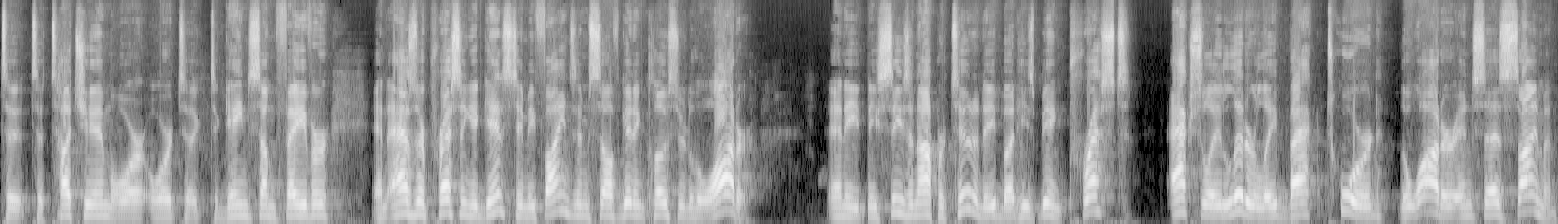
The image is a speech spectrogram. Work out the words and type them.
to, to touch him or, or to, to gain some favor. And as they're pressing against him, he finds himself getting closer to the water. And he, he sees an opportunity, but he's being pressed, actually, literally, back toward the water and says, Simon,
